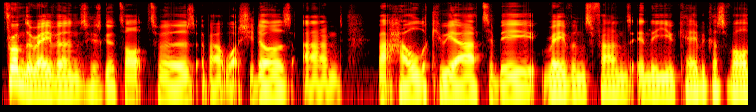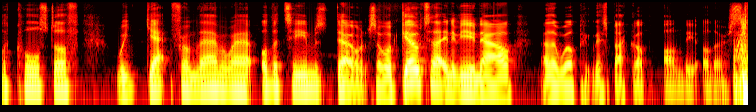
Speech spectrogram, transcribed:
from the Ravens, who's going to talk to us about what she does and about how lucky we are to be Ravens fans in the UK because of all the cool stuff we get from them where other teams don't. So we'll go to that interview now and then we'll pick this back up on the other side.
